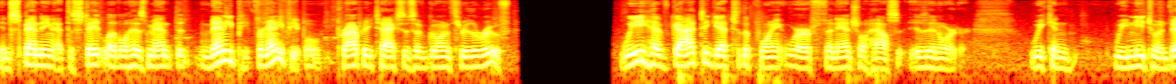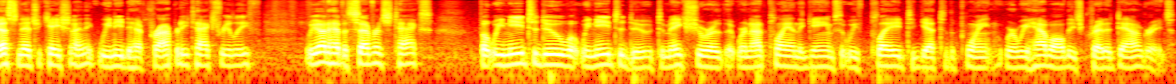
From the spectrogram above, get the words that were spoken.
in spending at the state level has meant that many, for many people, property taxes have gone through the roof. We have got to get to the point where our financial house is in order. We can, we need to invest in education, I think. We need to have property tax relief. We ought to have a severance tax, but we need to do what we need to do to make sure that we're not playing the games that we've played to get to the point where we have all these credit downgrades.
